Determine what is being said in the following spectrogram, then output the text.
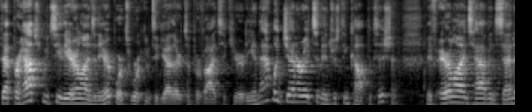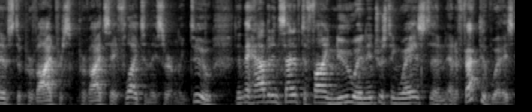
that perhaps we'd see the airlines and the airports working together to provide security, and that would generate some interesting competition. If airlines have incentives to provide for provide safe flights, and they certainly do, then they have an incentive to find new and interesting ways and, and effective ways,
